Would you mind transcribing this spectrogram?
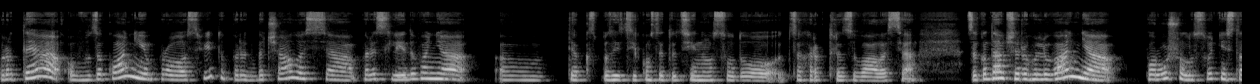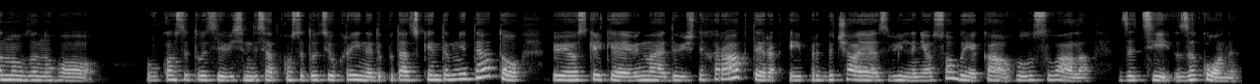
Проте в законі про освіту передбачалося переслідування е, як з позиції Конституційного суду це характеризувалося. Законодавче регулювання порушило сутність встановленого в Конституції 80 Конституції України депутатського індемнітету, е, оскільки він має довічний характер і передбачає звільнення особи, яка голосувала за ці закони.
